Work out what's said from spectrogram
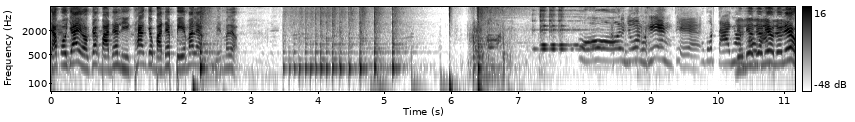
จับเอาย้ายออกจากบ้านเนี่ยหลีกทางจากบ้านเนี่ยเปรมาแล้วเปรมาแล้ว งแท้กูบ่ตายย้อนเร็วเร็วเร็วเร็วเร็วเร็ว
